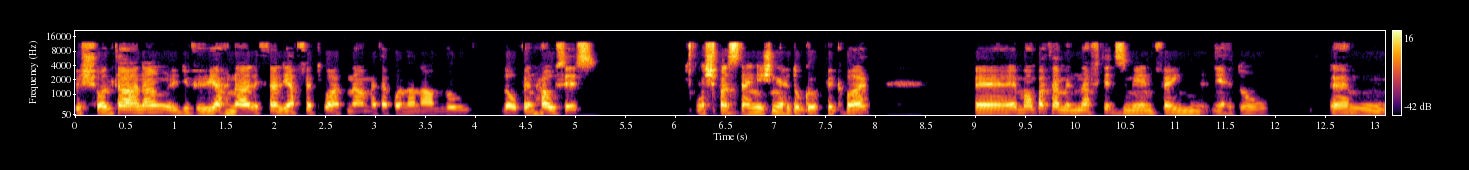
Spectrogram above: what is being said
bix-xogħol tagħna, ġifieri aħna l-iktar li affettwatna meta konna nagħmlu l-open houses għax ma stajniex nieħdu gruppi kbar. Eh, imma mbagħad għamilna ftit żmien fejn nieħdu ehm,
